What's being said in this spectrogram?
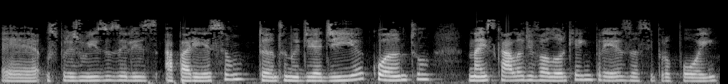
é, os prejuízos eles apareçam tanto no dia a dia quanto na escala de valor que a empresa se propõe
